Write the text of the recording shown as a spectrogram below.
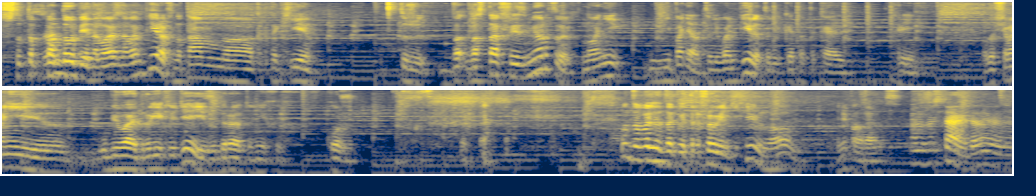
что-то Зомби? подобие на, на вампиров, но там э, как такие тоже во- восставшие из мертвых, но они непонятно, то ли вампиры, то ли какая-то такая хрень. В общем, они э, убивают других людей и забирают у них их кожу. Он довольно такой трешовенький фильм, но мне понравился. Он уже старый, да, наверное?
